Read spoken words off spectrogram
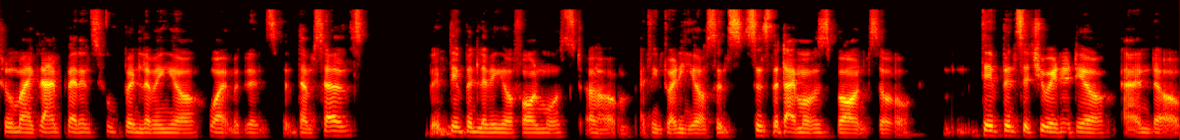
through my grandparents who've been living here, who are immigrants themselves. They've been living here for almost, um, I think, 20 years since since the time I was born. So mm, they've been situated here, and uh,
